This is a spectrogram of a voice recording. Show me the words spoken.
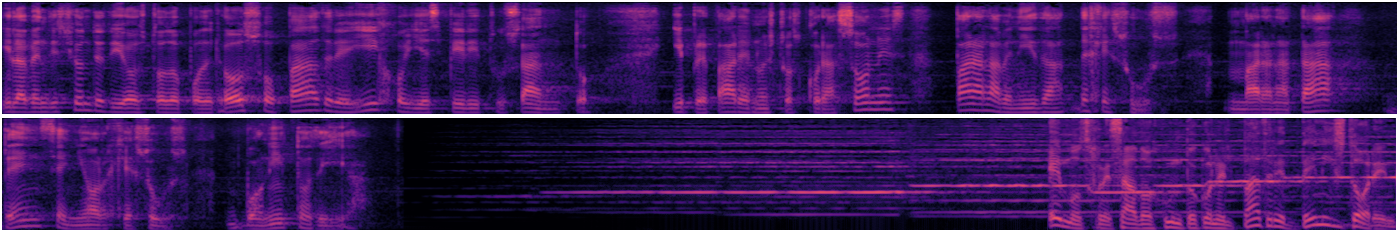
Y la bendición de Dios Todopoderoso, Padre, Hijo y Espíritu Santo, y prepare nuestros corazones para la venida de Jesús. Maranatá, ven Señor Jesús. Bonito día. Hemos rezado junto con el Padre Denis Doren,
